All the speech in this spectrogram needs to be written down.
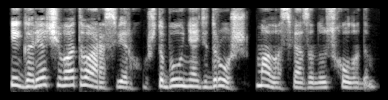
И горячего отвара сверху, чтобы унять дрожь, мало связанную с холодом.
